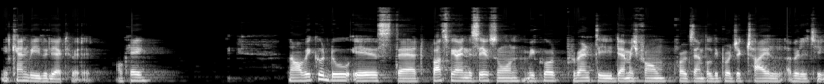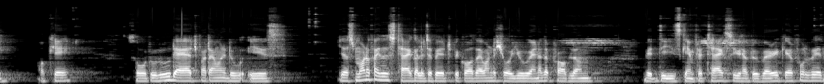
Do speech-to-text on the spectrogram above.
it can be easily activated okay now we could do is that once we are in the safe zone we could prevent the damage from for example the projectile ability okay? So to do that what I want to do is just modify this tag a little bit because I want to show you another problem with these gameplay tags you have to be very careful with.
